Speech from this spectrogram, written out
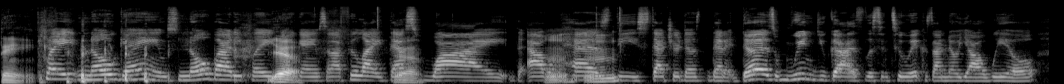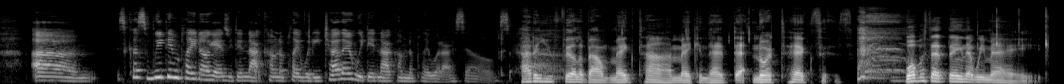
thing. Played no games. Nobody played Yeah. no games, and I feel like that's Yeah. why the album has Mhm. the stature does that it does when you guys listen to it. Because I know y'all will. Um, it's because we didn't play no games. We did not come to play with each other. We did not come to play with ourselves. How do you Um, feel about make time making that that North Texas? what was that thing that we made?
